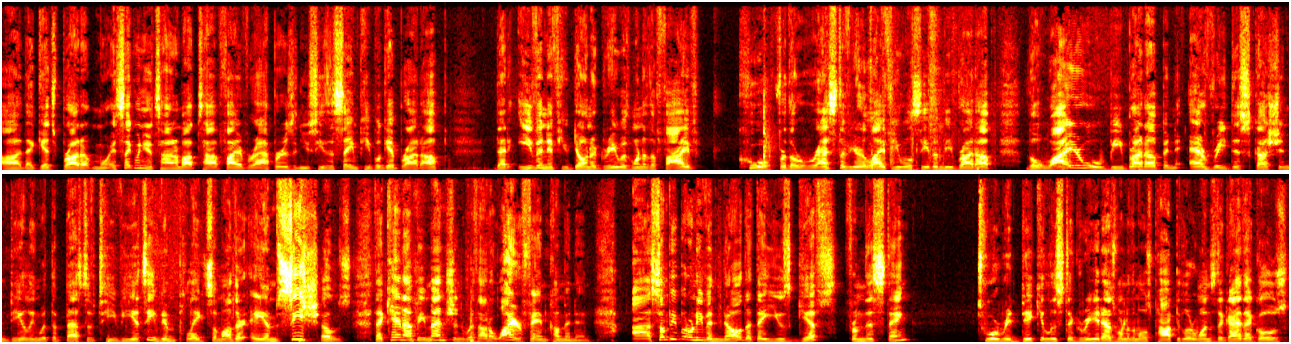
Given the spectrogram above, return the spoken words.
uh, that gets brought up more. It's like when you're talking about top five rappers and you see the same people get brought up. That even if you don't agree with one of the five, cool. For the rest of your life, you will see them be brought up. The Wire will be brought up in every discussion dealing with the best of TV. It's even played some other AMC shows that cannot be mentioned without a Wire fan coming in. Uh, some people don't even know that they use gifs from this thing to a ridiculous degree. It has one of the most popular ones. The guy that goes,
